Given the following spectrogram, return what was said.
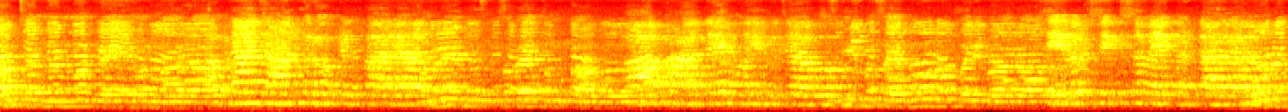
अब चंदन मन हमारा अपना जान करो कृपारा हमें दुष्ट सबे तुम पाओ आप हृदय होए बचाओ उसकी बसे परिवारा सेवक सिख सबे करता रहा।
